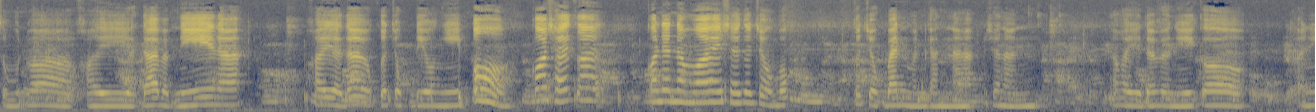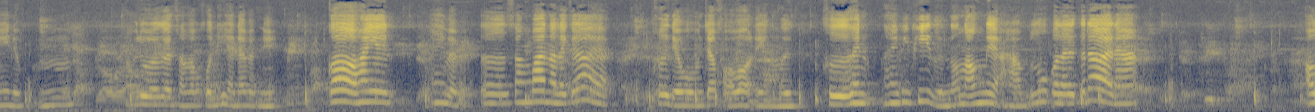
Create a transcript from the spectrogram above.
สมมุติว่าใครอยากได้แบบนี้นะ ใครอยากได้กระจกเดียวงี้โอ้ก็ใช้ก็ก็แนะนำว่าให้ใช้กระจกบล็อกกระจกแบนเหมือนกันนะฉะนั้นถ้าใครอยากได้แบบนี้ก็อันนี้เดี๋ยวผมทำให้ดูแล้วกันสำหรับคนที่อยากได้แบบนี้ ก็ให้ให้แบบเออสร้างบ้านอะไรก็ได้อะ คือเดี๋ยวผมจะขอบอกอย่างเลยคือให้ให้พี่ๆหรือน้องๆเนี่ยหารูปอะไรก็ได้นะเอา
